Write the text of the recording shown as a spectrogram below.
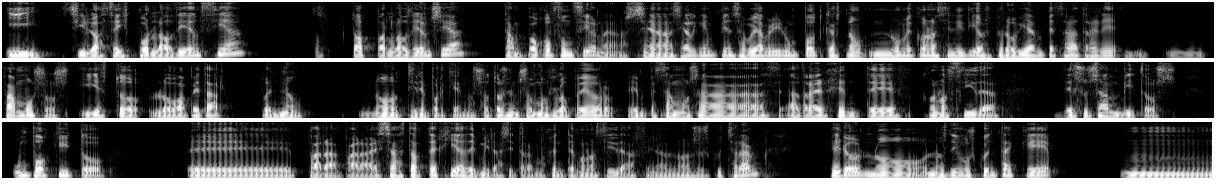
Y si lo hacéis por la audiencia, top por la audiencia, tampoco funciona. O sea, si alguien piensa, voy a abrir un podcast, no, no me conoce ni Dios, pero voy a empezar a traer mm, famosos y esto lo va a petar, pues no, no tiene por qué. Nosotros en Somos lo Peor empezamos a, a traer gente conocida de sus ámbitos un poquito eh, para, para esa estrategia de, mira, si traemos gente conocida, al final no nos escucharán, pero no, nos dimos cuenta que, mm,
